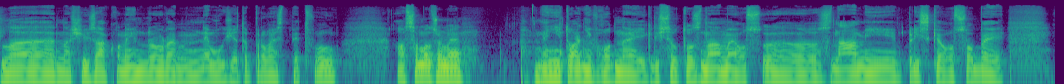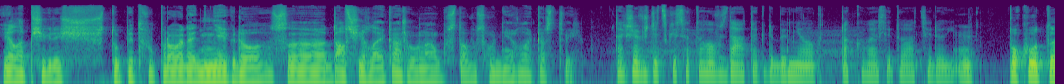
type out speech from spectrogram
dle našich zákonných norm nemůžete provést pitvu. A samozřejmě Není to ani vhodné, i když jsou to známé, eh, známí, blízké osoby, je lepší, když tu pitvu provede někdo z eh, dalších lékařů na ústavu soudního lékařství. Takže vždycky se toho vzdáte, kdyby mělo k takové situaci dojít? Pokud eh,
